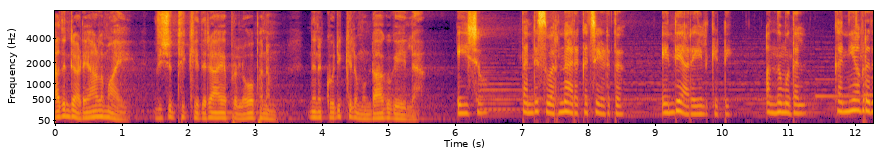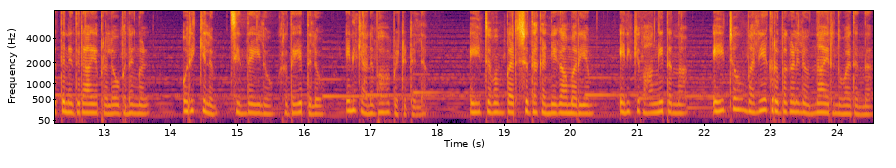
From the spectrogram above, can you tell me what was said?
അതിന്റെ അടയാളമായി വിശുദ്ധിക്കെതിരായ പ്രലോഭനം നിനക്കൊരിക്കലും ഉണ്ടാകുകയില്ല. ഈശോ തന്റെ സ്വർണ അരക്കച്ചയെടുത്ത് എന്റെ അറയിൽ കെട്ടി. അന്നു മുതൽ കന്യാവ്രതത്തിനെതിരായ പ്രലോഭനങ്ങൾ ഒരിക്കലും ചിന്തയിലോ ഹൃദയത്തിലോ എനിക്ക് അനുഭവപ്പെട്ടിട്ടില്ല. ഏറ്റവും പരിശുദ്ധ കന്യകാമറിയം എനിക്ക് വാങ്ങിത്തന്ന ഏറ്റവും വലിയ കൃപകളിൽ ഒന്നായിരുന്നു അതെന്ന്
